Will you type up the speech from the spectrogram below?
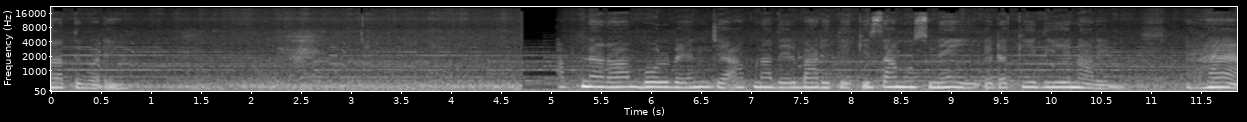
নাড়তে পারে। আপনারা বলবেন যে আপনাদের বাড়িতে কি চামচ নেই? এটা কি দিয়ে নাড়েন? হ্যাঁ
